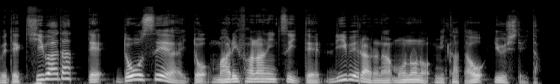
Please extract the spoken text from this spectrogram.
べて際立って同性愛とマリファナについてリベラルなものの見方を有していた。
